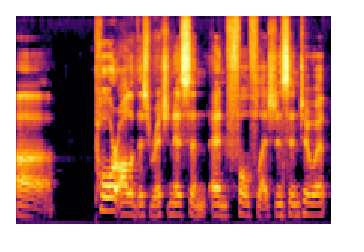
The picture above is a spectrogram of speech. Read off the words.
uh pour all of this richness and and full-fledgedness into it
